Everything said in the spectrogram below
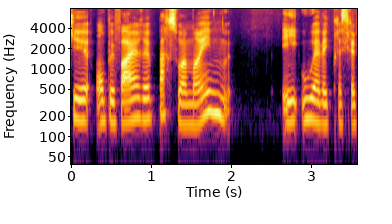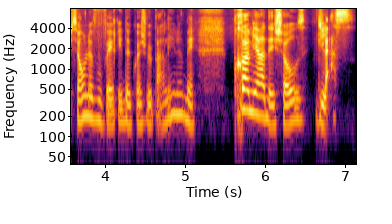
qu'on peut faire par soi-même et ou avec prescription. Là, vous verrez de quoi je veux parler. Mais première des choses, glace.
